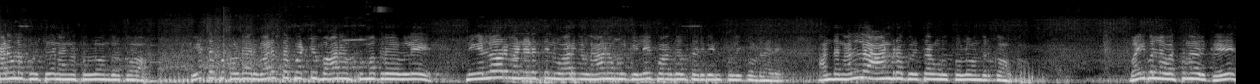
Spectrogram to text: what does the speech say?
கடவுளை குறித்து நாங்கள் சொல்ல வந்திருக்கோம். ஏசப்பா சொல்றாரு வருத்தப்பட்டு பாரம் சுமக்கிறவர்களே நீங்கள் எல்லாரும் என்னிடத்தில் வாருங்கள் நான் உங்களுக்கு இலைப்பாறுதல் தருவேன்னு சொல்லி சொல்றாரு. அந்த நல்ல ஆண்டரை குறித்து உங்களுக்கு சொல்ல வந்திருக்கோம். பைபிளில் வசனம் இருக்குது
